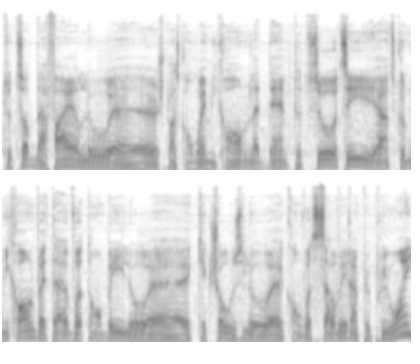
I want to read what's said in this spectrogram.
toutes sortes d'affaires. là. Je pense qu'on voit un micro-ondes là-dedans, tout ça. En tout cas, le micro-ondes va, tomber là, quelque chose qu'on va se servir un peu plus loin.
